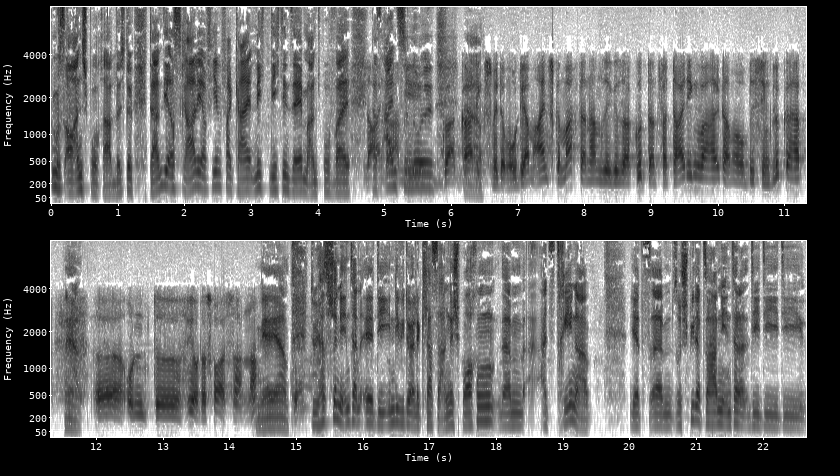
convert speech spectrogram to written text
muss auch Anspruch haben, das stimmt. Da haben die Australier auf jeden Fall kein, nicht, nicht denselben Anspruch, weil Nein, das da 1 zu 0. Gar, gar ja. nichts mit dem Hut. Die haben eins gemacht, dann haben sie gesagt, gut, dann verteidigen wir halt, haben auch ein bisschen Glück gehabt. Ja. Äh, und äh, ja, das war's dann. Ne? Ja, ja. Du hast schon die, Inter äh, die individuelle Klasse angesprochen. Ähm, als Trainer, jetzt ähm, so Spieler zu haben, die, inter die, die, die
